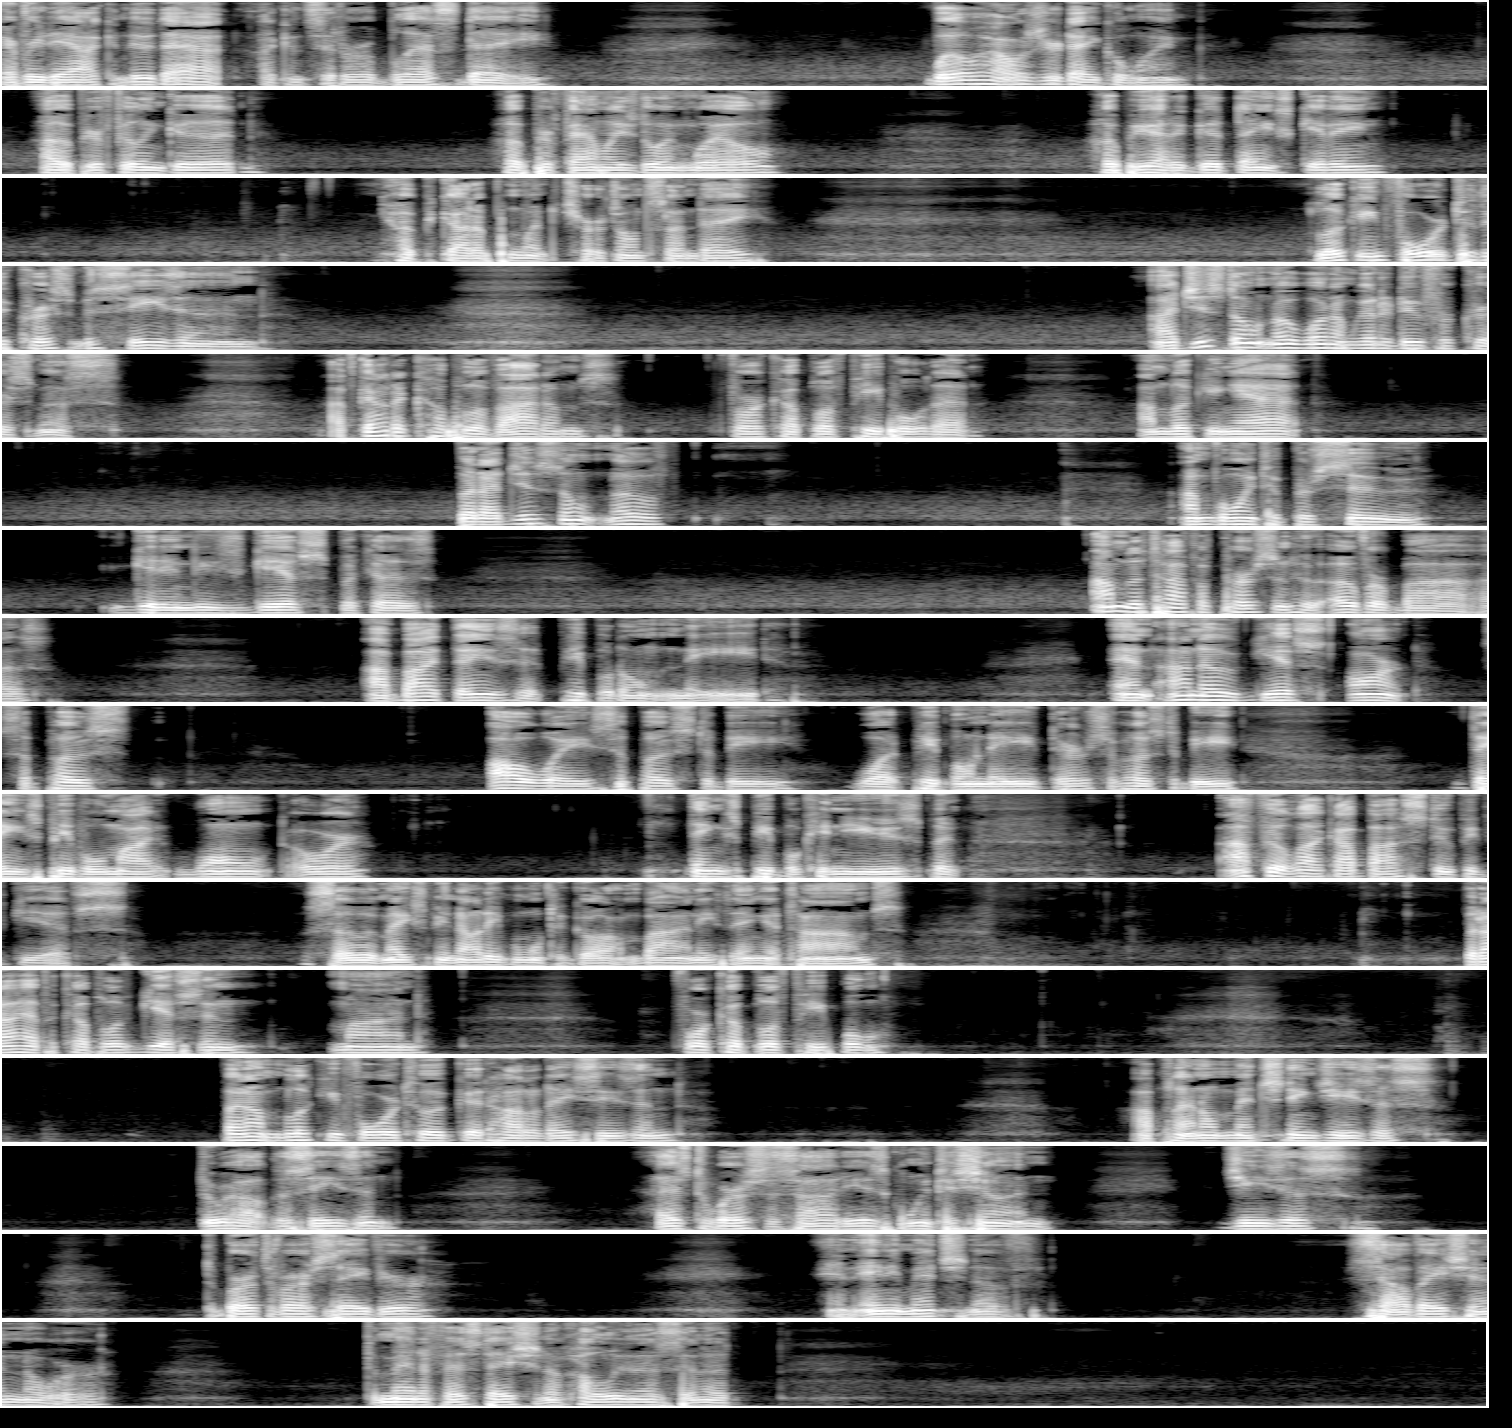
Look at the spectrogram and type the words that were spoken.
Every day I can do that, I consider a blessed day. Well, how's your day going? I hope you're feeling good. Hope your family's doing well. Hope you had a good Thanksgiving. Hope you got up and went to church on Sunday. Looking forward to the Christmas season. I just don't know what I'm going to do for Christmas. I've got a couple of items for a couple of people that I'm looking at. But I just don't know if I'm going to pursue getting these gifts because I'm the type of person who overbuys. I buy things that people don't need. And I know gifts aren't supposed always supposed to be what people need. They're supposed to be things people might want or things people can use, but I feel like I buy stupid gifts. So it makes me not even want to go out and buy anything at times. But I have a couple of gifts in mind for a couple of people. But I'm looking forward to a good holiday season. I plan on mentioning Jesus throughout the season as to where society is going to shun Jesus, the birth of our Savior, and any mention of salvation or the manifestation of holiness in a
